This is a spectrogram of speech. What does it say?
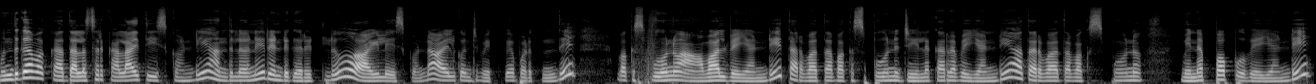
ముందుగా ఒక దలసరి కళాయి తీసుకోండి. అందులోనే రెండు గరిటెలు ఆయిల్ వేసుకోండి. ఆయిల్ కొంచెం ఎక్కువే పడుతుంది. ఒక స్పూను ఆవాలు వేయండి. తర్వాత ఒక స్పూను జీలకర్ర వేయండి. ఆ తర్వాత ఒక స్పూను మినప్పప్పు వేయండి.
